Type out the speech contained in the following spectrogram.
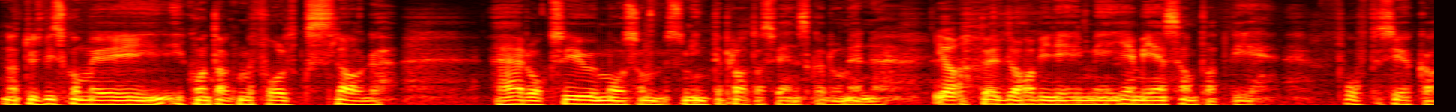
naturligtvis kommer jag i, i kontakt med folkslag här också i Umeå som, som inte pratar svenska. Då, men ja, då, då har vi det geme- gemensamt att vi får försöka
